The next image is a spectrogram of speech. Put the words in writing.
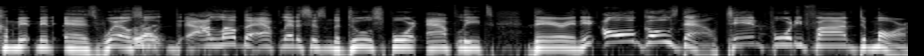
commitment as well. Right. So I love the athleticism, the dual sport athletes there, and it all goes down 1045 tomorrow.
